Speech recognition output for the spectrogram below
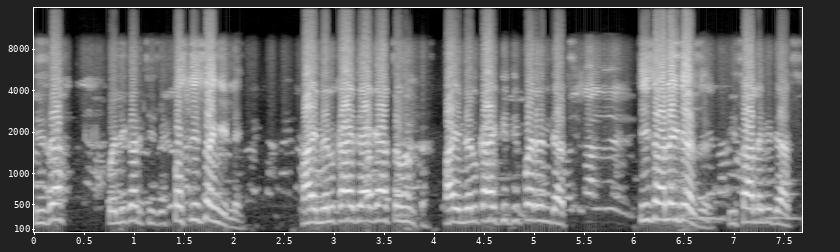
तिचं? पलीकडची पस्तीस सांगितले. फायनल काय द्या घ्यायचं होईल फायनल काय किती पर्यंत द्याच? तीस आले की द्यायचं तीस आलं की द्याच.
